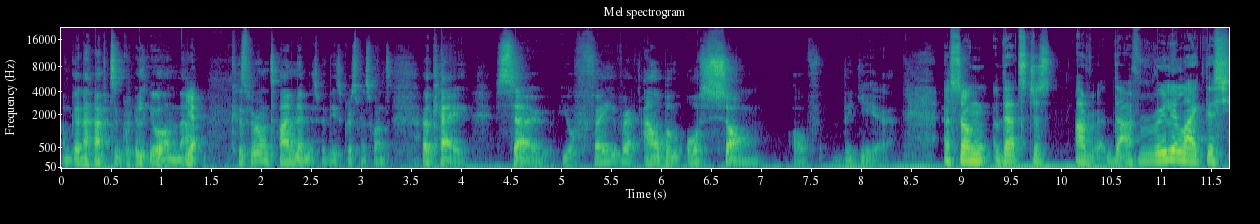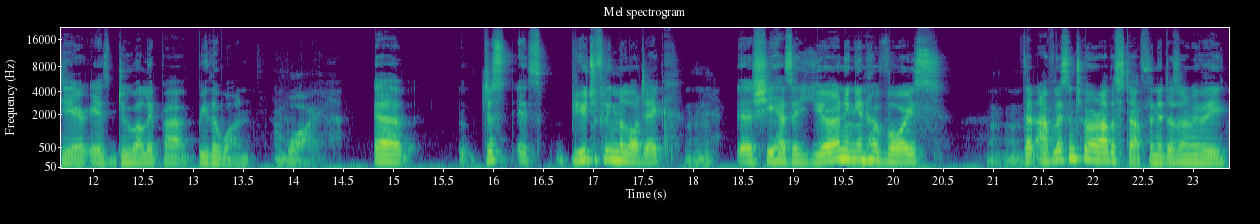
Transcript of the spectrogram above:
I'm gonna have to grill you on that. Yeah. Because we're on time limits with these Christmas ones. Okay. So your favourite album or song of the year? A song that's just I've, that I've really liked this year is Dua Lipa "Be the One." And why? uh, just it's beautifully melodic. Uh, she has a yearning in her voice mm-hmm. that I've listened to her other stuff and it doesn't really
